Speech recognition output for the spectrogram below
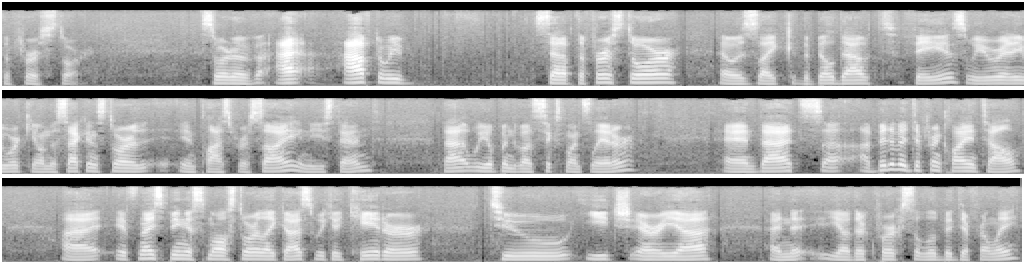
the first store. Sort of a- after we set up the first store, it was like the build out phase. We were already working on the second store in Place Versailles in the East End. That we opened about six months later, and that's uh, a bit of a different clientele. Uh, it's nice being a small store like us. We could cater to each area, and you know their quirks a little bit differently.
